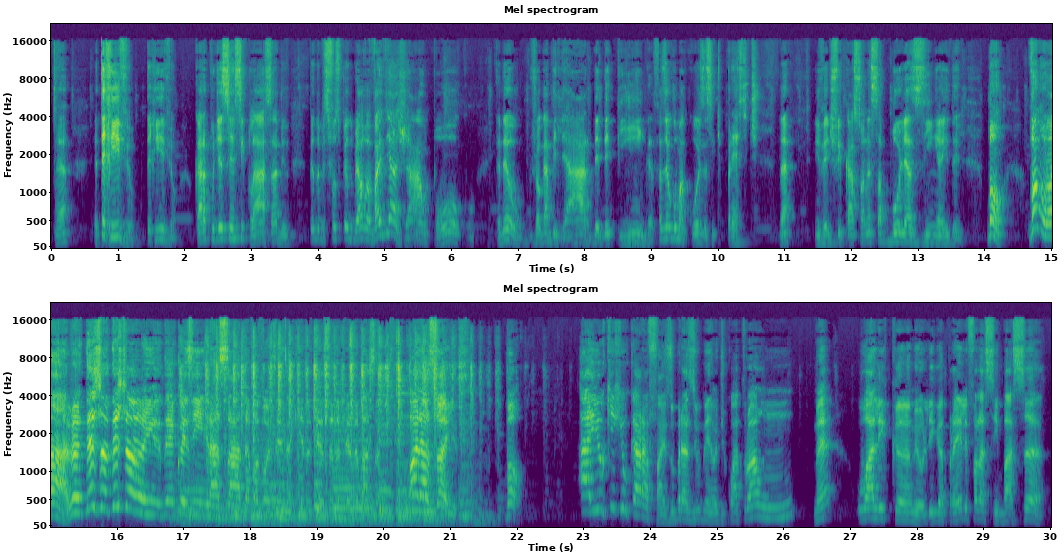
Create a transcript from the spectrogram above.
É, é terrível, terrível. O cara podia se reciclar, sabe? Pedro, se fosse Pedro Bial, vai viajar um pouco, entendeu? Jogar bilhar, beber pinga, fazer alguma coisa assim que preste, né? Em vez de ficar só nessa bolhazinha aí dele. Bom, vamos lá. Deixa, deixa eu né, coisinha engraçada para vocês aqui no Testando Perturbação. Olha só isso. Bom, aí o que, que o cara faz? O Brasil ganhou de 4 a 1 né? O Ali Camel liga para ele e fala assim: Bassan,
